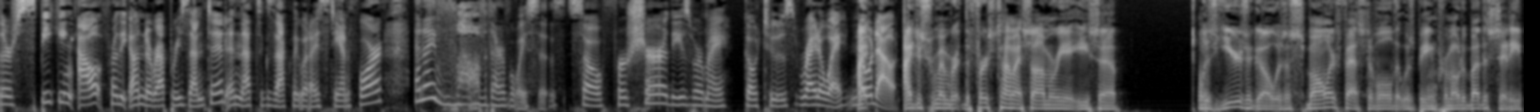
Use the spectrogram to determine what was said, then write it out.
they're speaking out for the underrepresented, and that's exactly what I stand for. And I love their voices. So for sure, these were my go tos right away, no I- doubt. I just remember the first time I saw Maria Isa was years ago. It was a smaller festival that was being promoted by the city.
